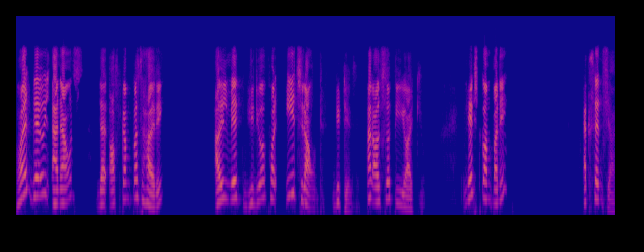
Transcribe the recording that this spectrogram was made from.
When they will announce their off-campus hiring, I will make video for each round details and also PYQ. Next company, Accenture.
